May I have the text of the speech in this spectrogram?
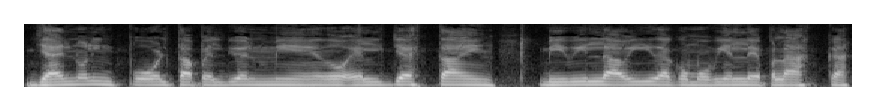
ya él no le importa, perdió el miedo, él ya está en vivir la vida como bien le plazca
